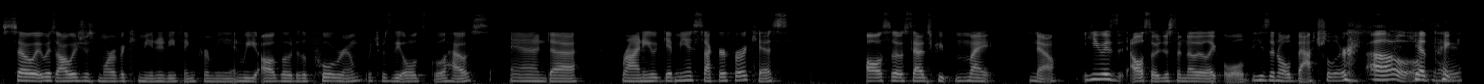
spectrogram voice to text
so it was always just more of a community thing for me, and we all go to the pool room, which was the old schoolhouse, and uh, Ronnie would give me a sucker for a kiss. Also, sounds creepy. My no, he was also just another like old. He's an old bachelor. Oh. he had okay.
